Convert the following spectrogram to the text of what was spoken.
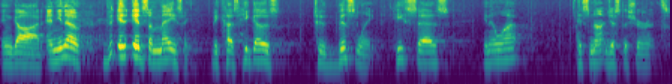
in God. And you know, it, it's amazing because he goes to this length. He says, you know what? It's not just assurance,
